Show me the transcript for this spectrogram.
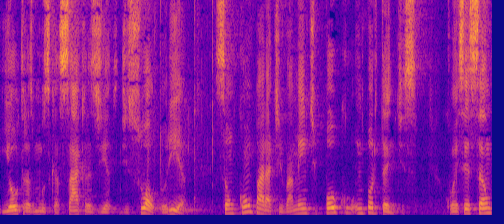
e outras músicas sacras de, de sua autoria são comparativamente pouco importantes, com exceção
